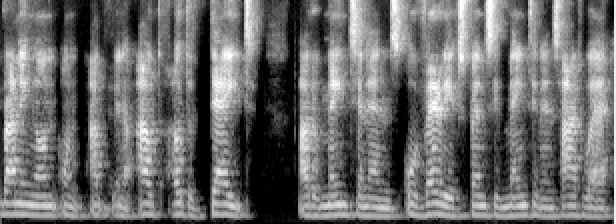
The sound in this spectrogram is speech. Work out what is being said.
running on, on you know, out, out of date, out of maintenance or very expensive maintenance hardware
